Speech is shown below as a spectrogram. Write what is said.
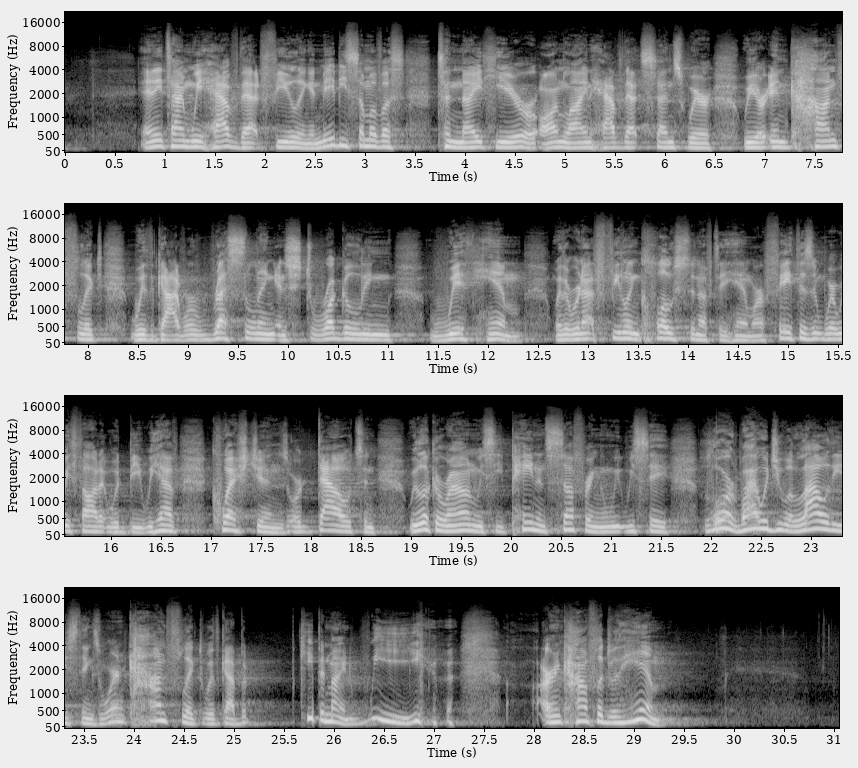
Anytime we have that feeling, and maybe some of us tonight here or online have that sense where we are in conflict with God, we're wrestling and struggling with Him, whether we're not feeling close enough to Him, our faith isn't where we thought it would be. We have questions or doubts, and we look around, we see pain and suffering, and we, we say, Lord, why would you allow these things? We're in conflict with God. But keep in mind, we are in conflict with Him.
